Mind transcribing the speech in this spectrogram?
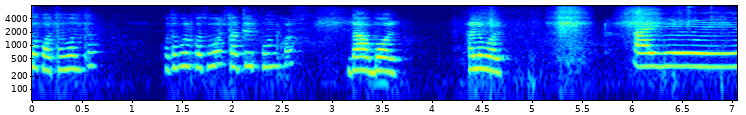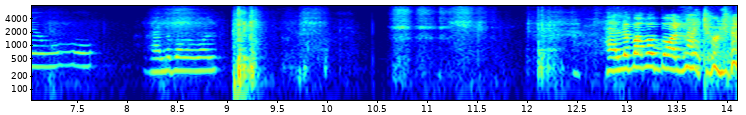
তো কথা বল তো। কথা বল কথা বল তাড়াতাড়ি ফোন কর। দা বল। হ্যালো বল। হ্যালো বাবা বল। হ্যালো বাবা বল। নাটকটা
